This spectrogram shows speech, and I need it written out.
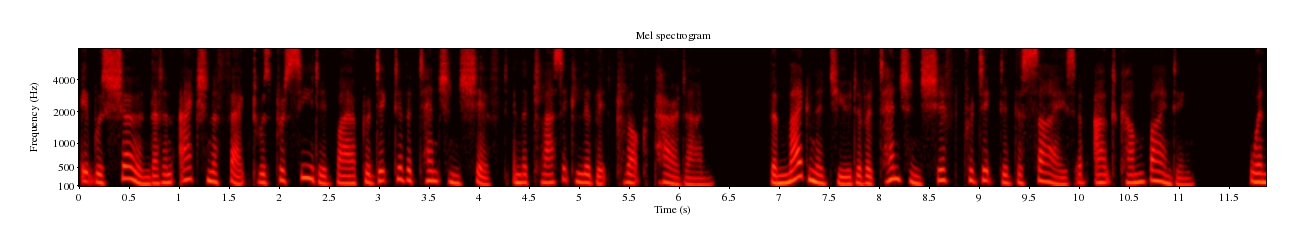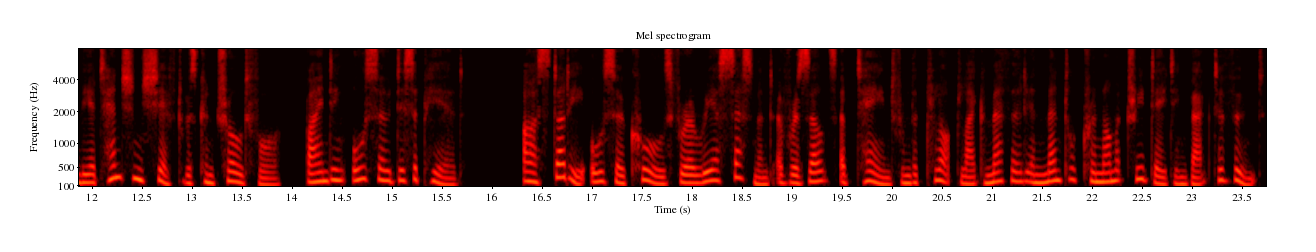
it was shown that an action effect was preceded by a predictive attention shift in the classic Libet clock paradigm. The magnitude of attention shift predicted the size of outcome binding. When the attention shift was controlled for, binding also disappeared. Our study also calls for a reassessment of results obtained from the clock like method in mental chronometry dating back to Wundt,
